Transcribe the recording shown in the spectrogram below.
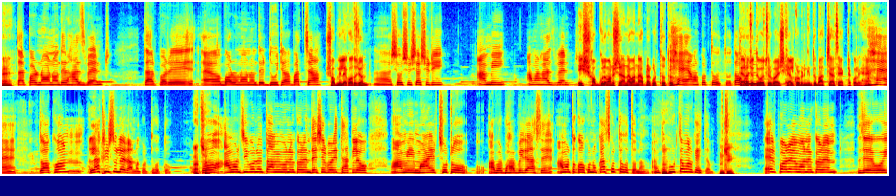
হ্যাঁ। তারপর ননদের হাজব্যান্ড তারপরে বড় ননদের দুইটা বাচ্চা। সব মিলে কতজন? শ্বশুর শাশুড়ি আমি আমার হাজব্যান্ড এই সবগুলো মানুষের রান্না বান্না আপনার করতে হতো? হ্যাঁ আমার করতে হতো। তেরো তখন চোদ্দ বছর বয়স খেয়াল করবেন কিন্তু বাচ্চা আছে একটা কোলে হ্যাঁ। হ্যাঁ তখন লাঠির চুলে রান্না করতে হতো। আচ্ছা। তো আমার জীবনে তো আমি মনে করেন দেশের বাড়ি থাকলেও আমি মায়ের ছোট আবার ভাবিরা আছে আমার তো কখনো কাজ করতে হতো না। আমি তো ঘুরতাম আর খাইতাম। জি। এরপরে মনে করেন যে ওই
